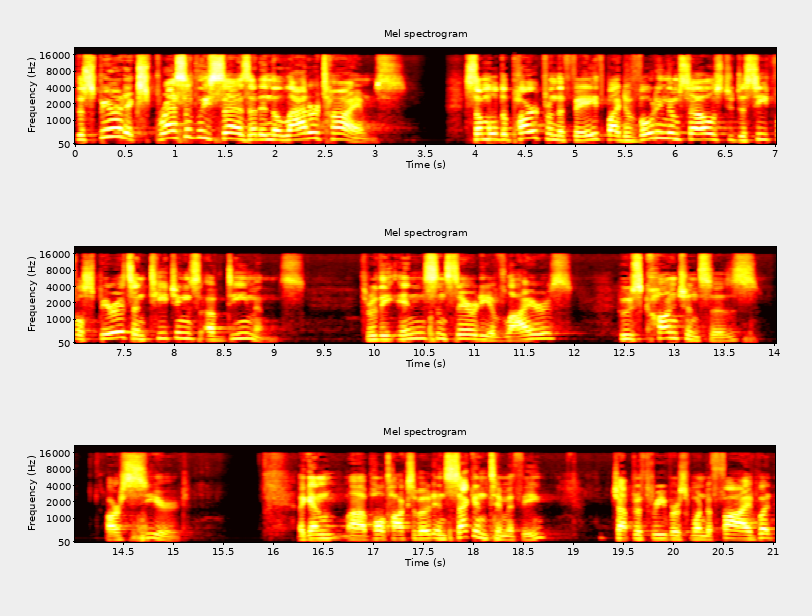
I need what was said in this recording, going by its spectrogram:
the Spirit expressively says that in the latter times some will depart from the faith by devoting themselves to deceitful spirits and teachings of demons, through the insincerity of liars whose consciences are seared. Again, uh, Paul talks about in 2 Timothy chapter 3 verse 1 to 5 but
